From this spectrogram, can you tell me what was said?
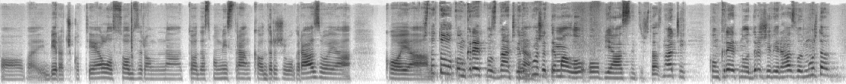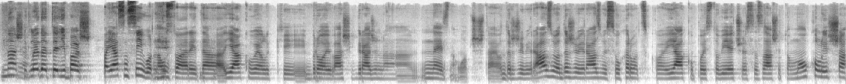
ovaj, biračko tijelo s obzirom na to da smo mi stranka održivog razvoja koja... Što to konkretno znači? Da. Možete malo objasniti. Šta znači konkretno održivi razvoj? Možda naši gledatelji baš... Pa ja sam sigurna u stvari da jako veliki broj vaših građana ne zna uopće šta je održivi razvoj. Održivi razvoj se u Hrvatskoj jako poistovjećuje sa zaštitom okoliša.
